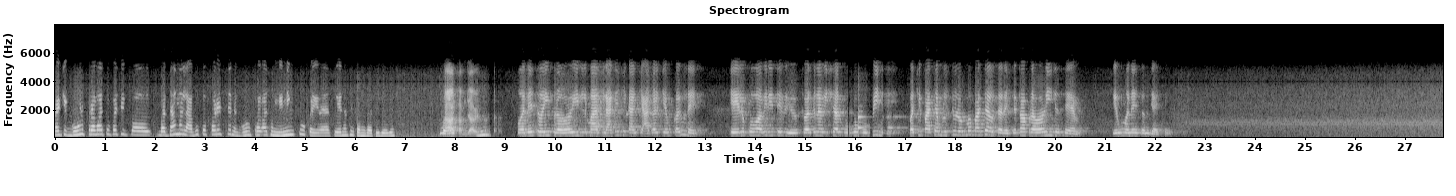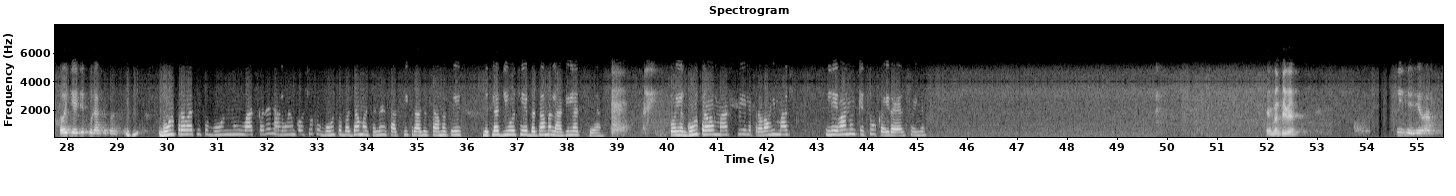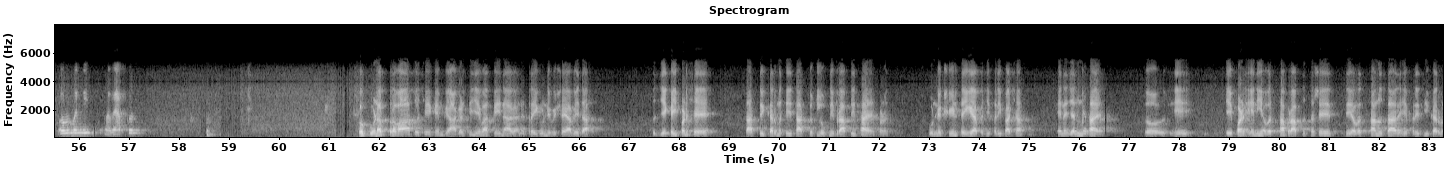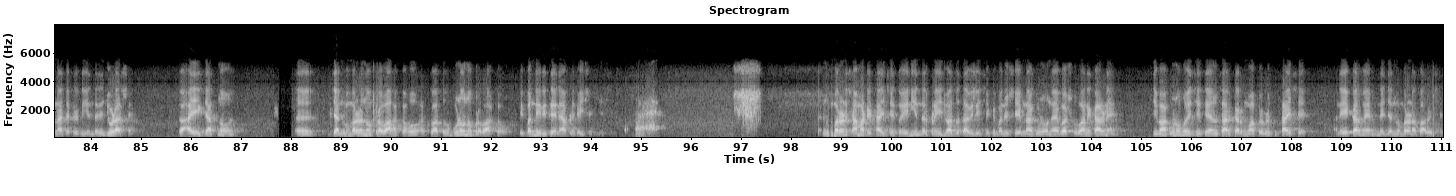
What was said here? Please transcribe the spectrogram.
કારણ કે ગુણ પ્રવાહ તો પછી બધામાં લાગુ તો પડે જ છે ને. ગુણ પ્રવાહ તો મિનિંગ શું કહી રહ્યા છે એ નથી સમજાતી જોઈએ મને તો અહીં પ્રવાહી માર્ગ લાગે છે કારણ કે આગળ જેમ કહ્યું ને કે એ લોકો આવી રીતે સ્વર્ગના વિશાળ ભોગો ભોગવીને પછી પાછા મૃત્યુ લોકમાં પાછા આવતા રહેશે તો આ પ્રવાહી જશે એમ. એવું મને સમજાય છે. હું એમ કઉ છું કે ગુણ તો બધામાં છે ને, સાત્વિક રાજસ્થામાં જેટલા જીવો છે એ બધામાં લાગેલા જ છે એમ. તો અહીંયા ગુણ પ્રવાહ માર્ગ છે એટલે પ્રવાહી માર્ગ લેવાનું કે શું કહી રહ્યા છે અહીંયા? હેમંતીબેન જી જી જી હવે મને નહીં હવે આપ કરો. તો ગુણ પ્રવાહ તો છે કેમ કે આગળથી એ વાત કહીને આવ્યા ને ત્રૈગુણ્ય વિષય આવેદા. તો જે કંઈ પણ છે સાત્વિક કર્મથી સાત્વિક લોકની પ્રાપ્તિ થાય પણ પુણ્ય ક્ષીણ થઈ ગયા પછી ફરી પાછા એને જન્મ થાય તો એ જે પણ એની અવસ્થા પ્રાપ્ત થશે તે અવસ્થા અનુસાર એ ફરીથી કર્મના ચક્રની અંદર એ જોડાશે. તો આ એક જાતનો જન્મ મરણનો પ્રવાહ કહો અથવા તો ગુણોનો પ્રવાહ કહો, એ બંને રીતે એને આપણે કહી શકીએ જન્મ મરણ શા માટે થાય છે? તો એની અંદર પણ એ જ વાત બતાવેલી છે કે મનુષ્ય એમના ગુણોને વશ હોવાને કારણે જેવા ગુણો હોય છે તે અનુસાર કર્મમાં પ્રવૃત્ત થાય છે અને એ કર્મ એમને જન્મ મરણ અપાવે છે.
